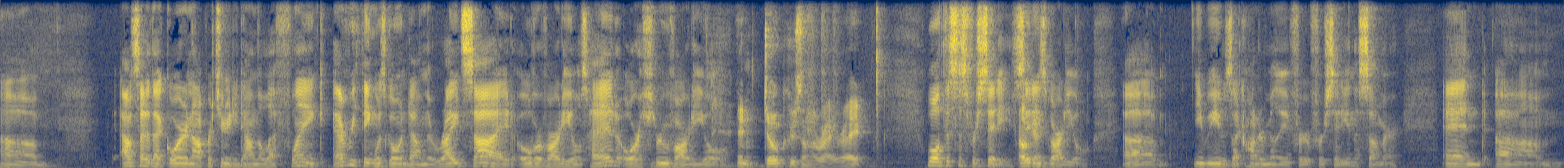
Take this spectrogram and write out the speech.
um, outside of that Gordon opportunity down the left flank, everything was going down the right side over Gvardiol's head or through Gvardiol. And Doku's on the right, right? Well, this is for City. City's Okay. Gvardiol. Um, he, he was like 100 million for, for City in the summer, and um,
